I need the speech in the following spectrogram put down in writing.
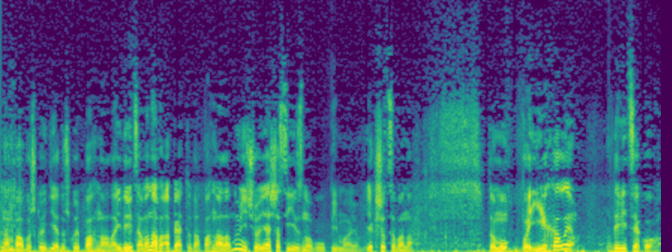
нам бабушку і дідушку і погнала. І дивіться, вона опять туди погнала. Ну нічого, я зараз її знову упіймаю, якщо це вона. Тому поїхали. Дивіться, якого.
